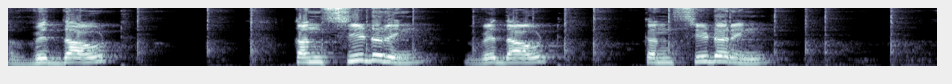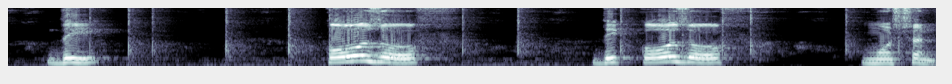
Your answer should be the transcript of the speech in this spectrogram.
without considering without considering the cause of the cause of motion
